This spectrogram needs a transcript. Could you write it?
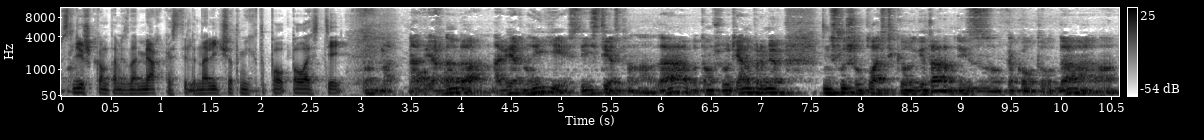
слишком, там, не знаю, мягкость или наличие каких-то полостей. Ну, наверное, да, наверное, есть, естественно, да, потому что вот я, например, не слышал пластиковых гитар из какого-то вот, да,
